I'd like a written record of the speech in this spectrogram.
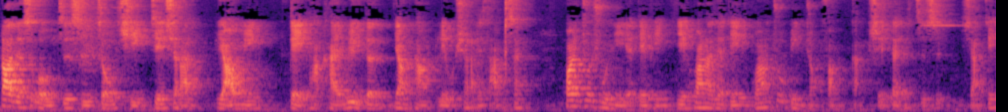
大家是否支持周琦？接下来姚明给他开绿灯，让他留下来打比赛？欢迎做出你的点评，也欢迎大家点点关注并转发，感谢大家支持，下见。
